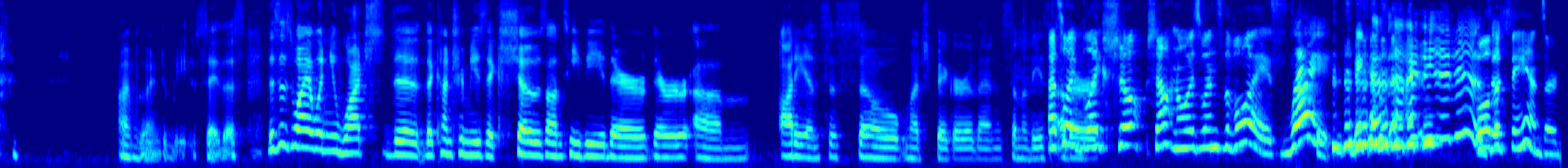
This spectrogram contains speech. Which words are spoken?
I'm going to be say this. This is why when you watch the the country music shows on TV, their their um audience is so much bigger than some of these. That's why other- Blake Shel- Shelton always wins the voice. right? Because I mean, it is. Well, the fans are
